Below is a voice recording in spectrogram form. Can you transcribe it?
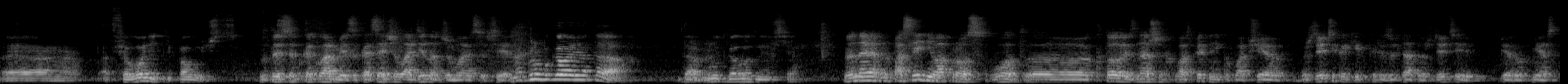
э, отфилонить не получится. Ну, то есть это как в армии, закосячил один, отжимаются все. Ну, грубо говоря, да. Да, Мгм. будут голодные все. Ну, наверное, последний вопрос. Вот, э, кто из наших воспитанников вообще ждете каких-то результатов, ждете первых мест?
